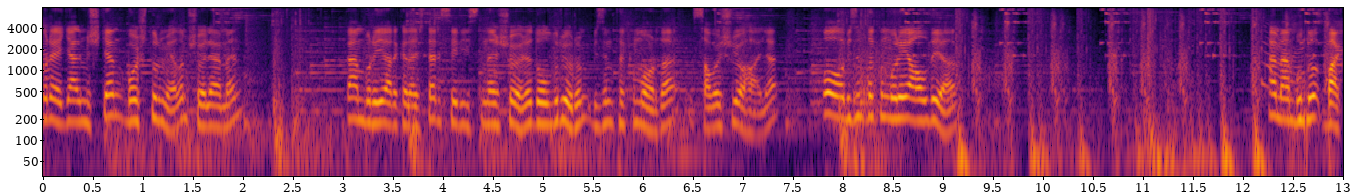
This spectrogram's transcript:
Buraya gelmişken boş durmayalım. Şöyle hemen. Ben burayı arkadaşlar serisinden şöyle dolduruyorum. Bizim takım orada savaşıyor hala. Oo bizim takım orayı aldı ya. Hemen bunu bak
